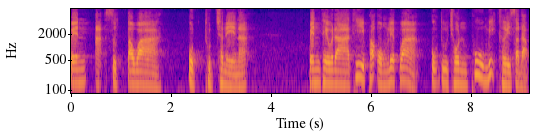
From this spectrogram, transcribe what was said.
เป็นอสุตตวา ปุถุชเนนะ เป็นเทวดาที่พระองค์เรียกว่า ปุตุชนผู้มิเคยสดับ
